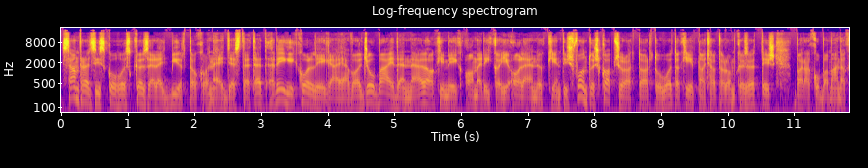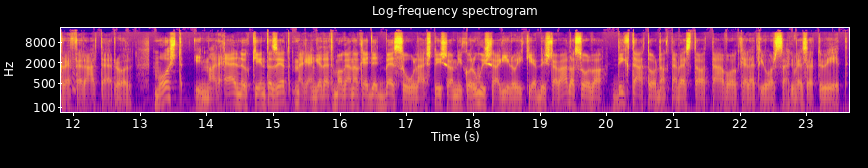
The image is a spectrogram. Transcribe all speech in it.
San Franciscohoz közel egy birtokon egyeztetett régi kollégájával, Joe Bidennel, aki még amerikai alelnökként is fontos kapcsolattartó volt a két nagyhatalom között, és Barack Obamának referált erről. Most, immár elnökként azért megengedett magának egy-egy beszólást is, amikor újságírói kérdésre válaszolva diktátornak nevezte a távol-keleti ország vezetőjét.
